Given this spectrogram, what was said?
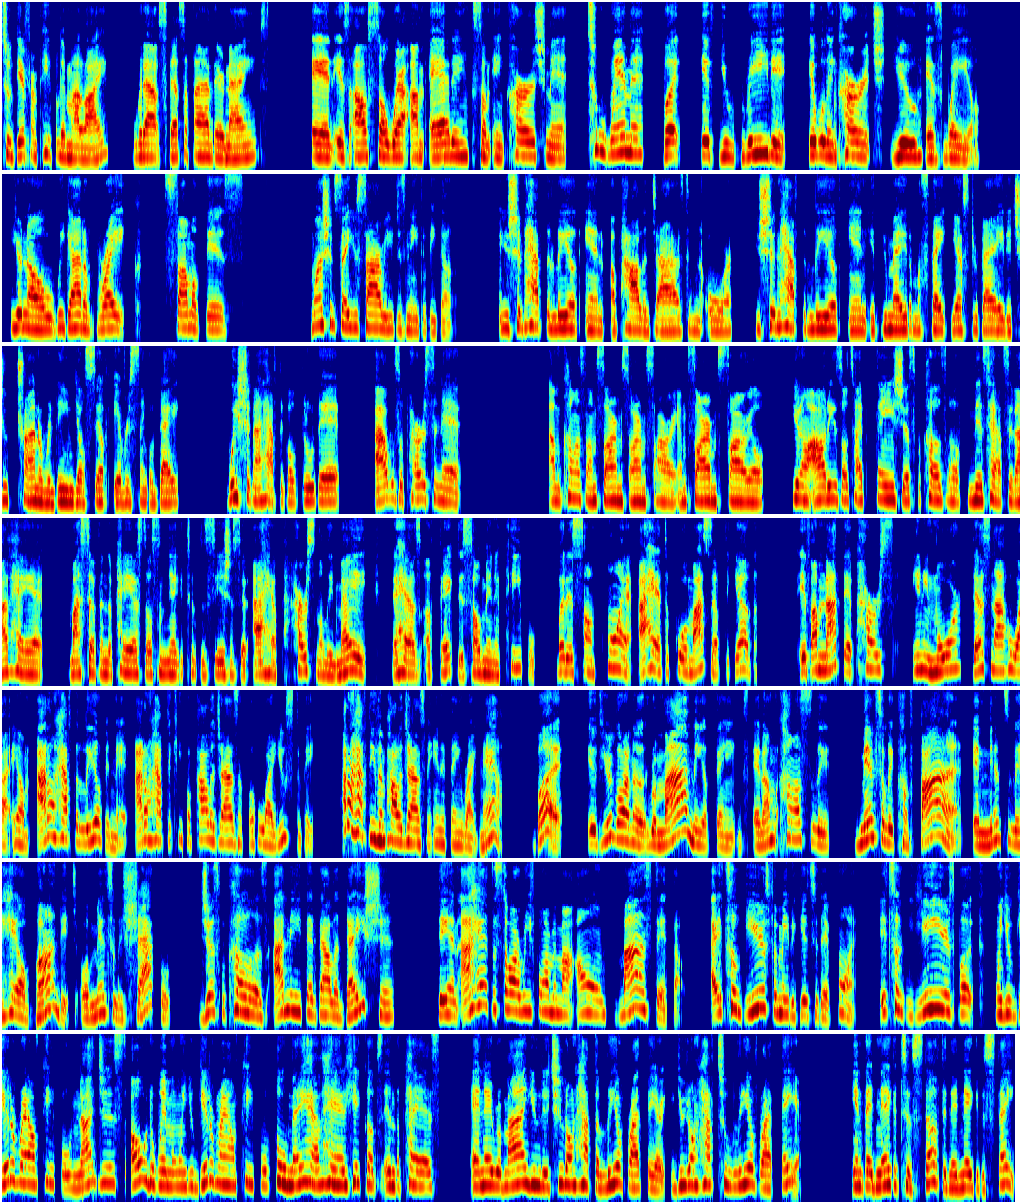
to different people in my life without specifying their names. And it's also where I'm adding some encouragement to women. But if you read it, it will encourage you as well. You know, we got to break some of this. Once you say you're sorry, you just need to be done. You shouldn't have to live in apologizing or you shouldn't have to live in if you made a mistake yesterday that you're trying to redeem yourself every single day. We should not have to go through that. I was a person that I'm constant, I'm sorry, I'm sorry, I'm sorry, I'm sorry, I'm sorry, or, you know, all these other type of things just because of mishaps that I've had myself in the past or some negative decisions that I have personally made that has affected so many people. But at some point, I had to pull myself together. If I'm not that person anymore, that's not who I am. I don't have to live in that. I don't have to keep apologizing for who I used to be. I don't have to even apologize for anything right now. But if you're going to remind me of things and I'm constantly mentally confined and mentally held bondage or mentally shackled just because I need that validation, then I had to start reforming my own mindset though. It took years for me to get to that point. It took years, but when you get around people, not just older women, when you get around people who may have had hiccups in the past and they remind you that you don't have to live right there. You don't have to live right there in that negative stuff, in that negative state.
